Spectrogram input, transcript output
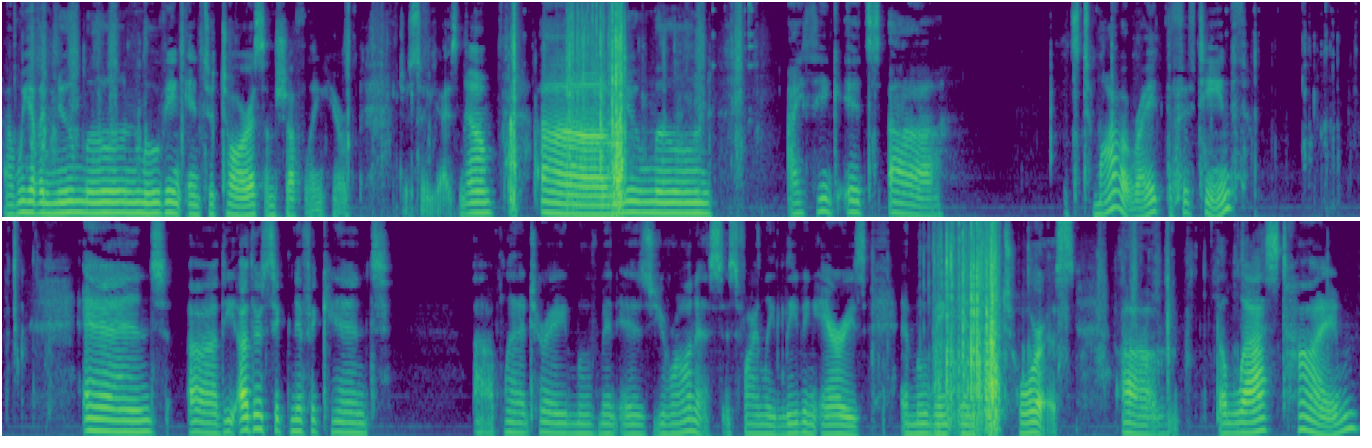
Uh, we have a new moon moving into Taurus. I'm shuffling here just so you guys know. Um, new moon. I think it's uh, it's tomorrow, right? The 15th. And uh, the other significant uh, planetary movement is Uranus is finally leaving Aries and moving into Taurus. Um, the last time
